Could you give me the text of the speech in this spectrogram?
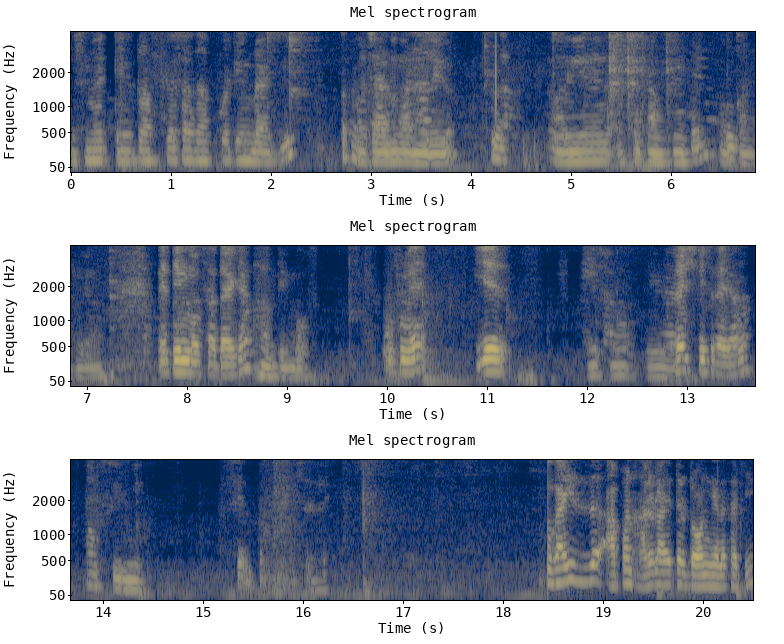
इसमें एयरक्राफ्ट के साथ आपको तीन बैटरी और चार्जिंग वाला मिलेगा और ये इसका ट्रांसमीटर और कंट्रोलर ये तीन बॉक्स आता है क्या? हाँ तीन बॉक्स उसमें ये फ्रेश पीस रहेगा ना? हाँ सीमी गाईज आपण आलेलो आहे तर ड्रोन घेण्यासाठी.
